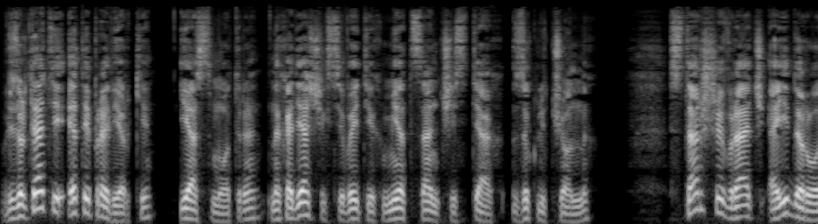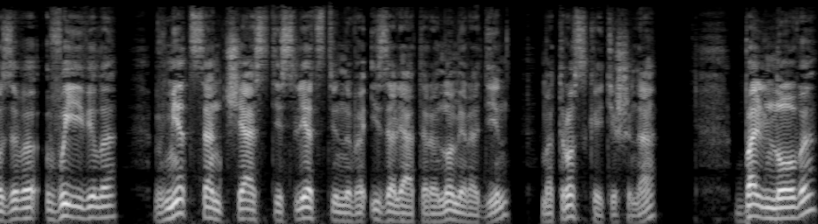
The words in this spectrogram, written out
В результате этой проверки и осмотра находящихся в этих медсанчастях заключенных, старший врач Аида Розова выявила в медсанчасти следственного изолятора номер один «Матросская тишина» больного,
